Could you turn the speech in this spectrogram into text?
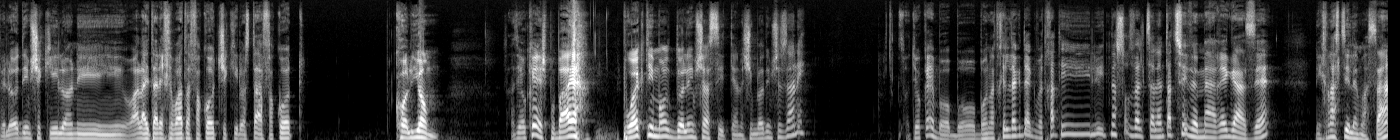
ולא יודעים שכאילו אני, וואלה, הייתה לי חברת הפקות שכאילו עשתה הפקות כל יום. אז אמרתי, אוקיי, יש פה בעיה. פרויקטים מאוד גדולים שעשיתי, אנשים לא יודעים שזה אני. אז אמרתי, אוקיי, בוא, בוא, בוא נתחיל לדגדג, והתחלתי להתנסות ולצלם את עצמי, ומהרגע הזה נכנסתי למסע.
